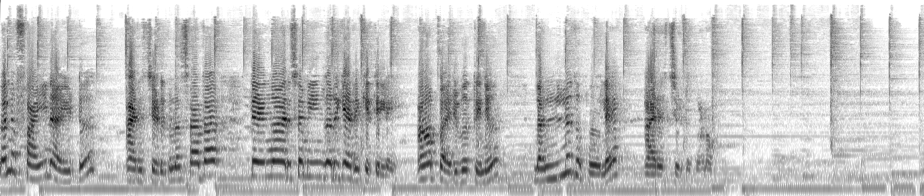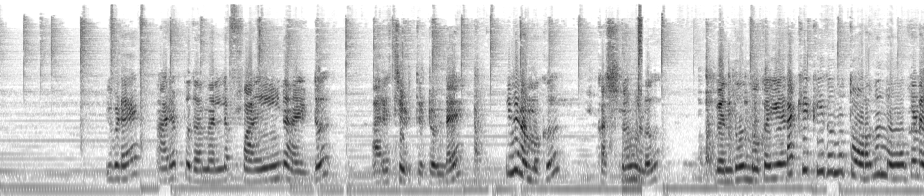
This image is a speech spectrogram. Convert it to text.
നല്ല ഫൈനായിട്ട് അരച്ചെടുക്കണം. സാധാ തേങ്ങ അരച്ച മീൻകറിക്ക് അരയ്ക്കത്തില്ലേ ആ പരുവത്തിന് നല്ലതുപോലെ അരച്ചെടുക്കണം. ഇവിടെ അരപ്പ് ദാ നല്ല ഫൈനായിട്ട് അരച്ചെടുത്തിട്ടുണ്ട്. ഇനി നമുക്ക് കഷ്ണങ്ങൾ വെന്തോ നോക്കാം. ഇടയ്ക്കൊക്കെ ഇതൊന്ന് തുറന്ന് നോക്കണേ.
